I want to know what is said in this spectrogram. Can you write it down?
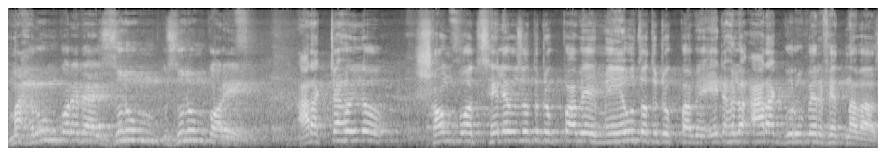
মাহরুম করে দেয়, জুলুম জুলুম করে। আর একটা হইল, সম্পদ ছেলেও যতটুক পাবে, মেয়েও ততটুক পাবে, এটা হলো আর এক গ্রুপের ফেতনাবাজ।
